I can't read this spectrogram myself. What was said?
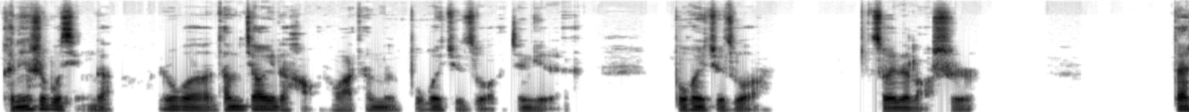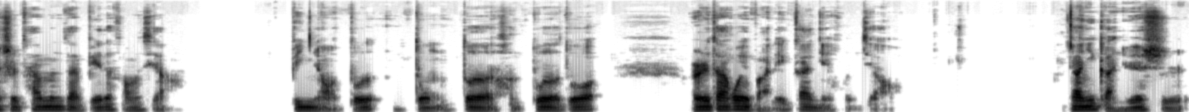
肯定是不行的。如果他们交易的好的话，他们不会去做经纪人，不会去做所谓的老师。但是他们在别的方向比你要多懂得很多的多，而且他会把这个概念混淆，让你感觉是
